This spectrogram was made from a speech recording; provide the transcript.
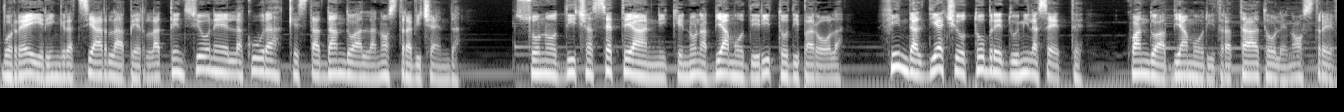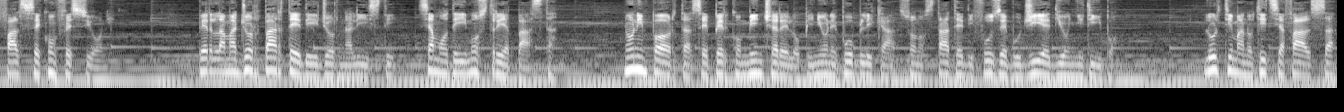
vorrei ringraziarla per l'attenzione e la cura che sta dando alla nostra vicenda. Sono 17 anni che non abbiamo diritto di parola, fin dal 10 ottobre 2007 quando abbiamo ritrattato le nostre false confessioni. Per la maggior parte dei giornalisti siamo dei mostri e basta. Non importa se per convincere l'opinione pubblica sono state diffuse bugie di ogni tipo. L'ultima notizia falsa,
